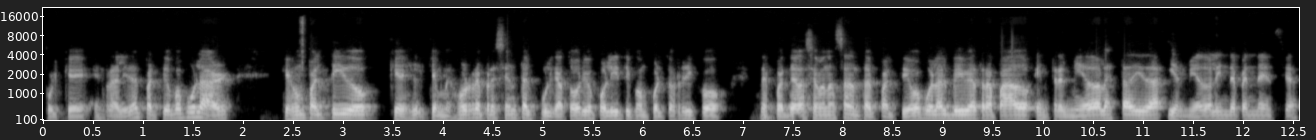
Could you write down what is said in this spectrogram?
porque en realidad el Partido Popular, que es un partido que es el que mejor representa el purgatorio político en Puerto Rico después de la Semana Santa, el Partido Popular vive atrapado entre el miedo a la estadidad y el miedo a la independencia.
